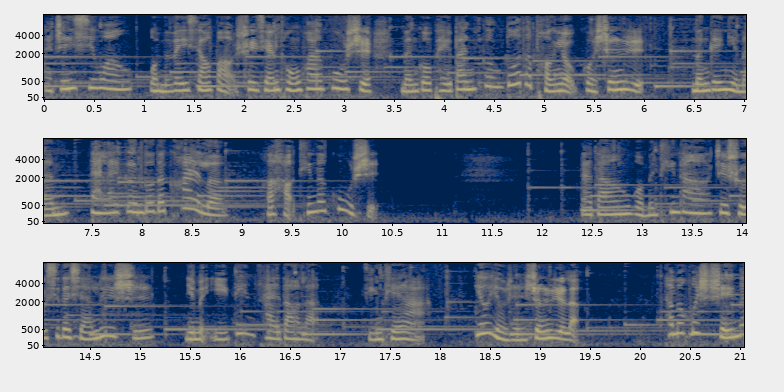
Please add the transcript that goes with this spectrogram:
那真希望我们微小宝睡前童话故事能够陪伴更多的朋友过生日，能给你们带来更多的快乐。和好听的故事。那当我们听到这熟悉的旋律时，你们一定猜到了，今天啊，又有人生日了。他们会是谁呢？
